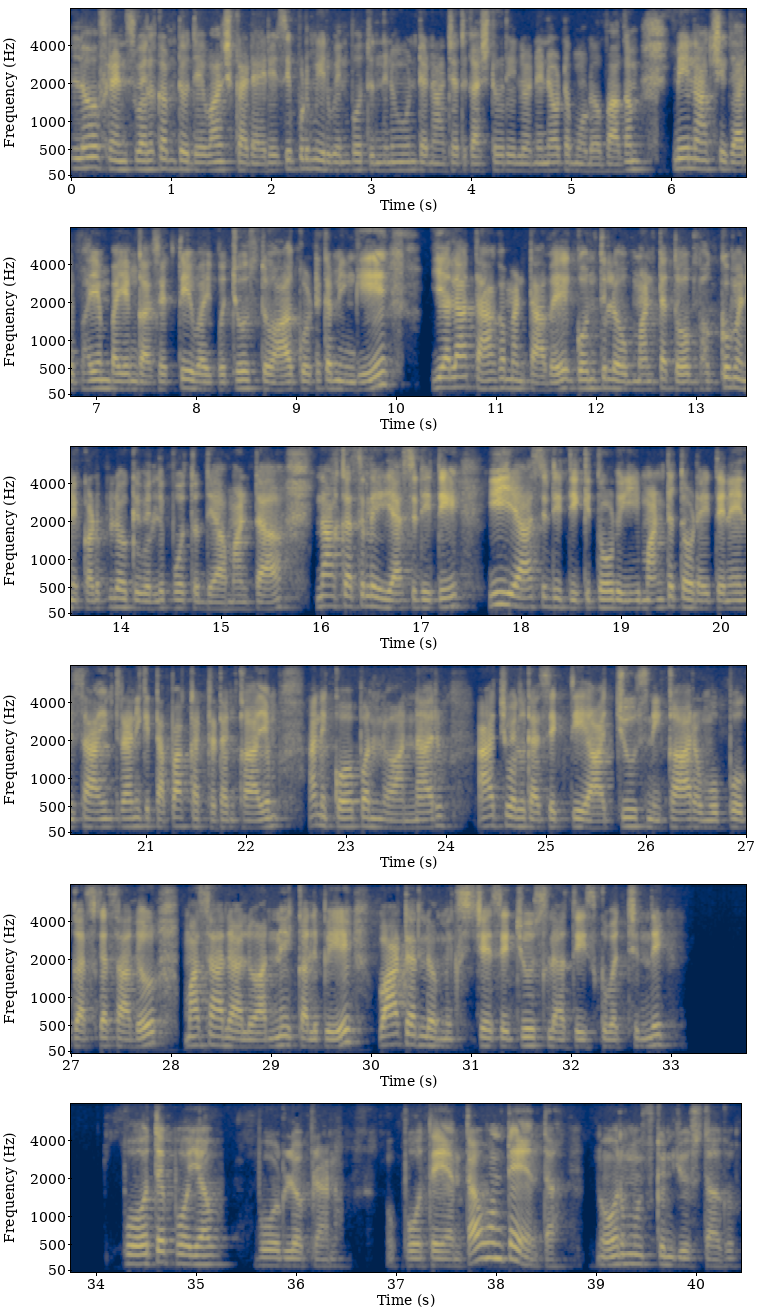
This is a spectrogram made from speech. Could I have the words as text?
Hello friends welcome to దేవాంష్క diaries. ఇప్పుడు మీరు వినిపోతుంది నువ్వు ఉంటే నా జతక స్టోరీలోని నూట మూడో భాగం. మీనాక్షి గారు భయం భయంగా శక్తి వైపు చూస్తూ ఆ గుటక మింగి ఎలా తాగమంటావే? గొంతులో మంటతో భగ్గుమని కడుపులోకి వెళ్ళిపోతుంది ఆ మంట. నాకు అసలు ఈ యాసిడిటీ. ఈ యాసిడిటీకి తోడు ఈ మంట తోడైతే నేను సాయంత్రానికి టపా కట్టడం ఖాయం అని కోపంలో అన్నారు. యాక్చువల్గా శక్తి ఆ జ్యూస్ని కారం ఉప్పు గసగసాలు మసాలాలు అన్నీ కలిపి వాటర్లో మిక్స్ చేసి జ్యూస్లా తీసుకువచ్చింది. పోతే పోయావు? బోర్డులో ప్రాణం. పోతే ఎంత? ఉంటే ఎంత? నోరు మూసుకుని చూస్తాగు.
